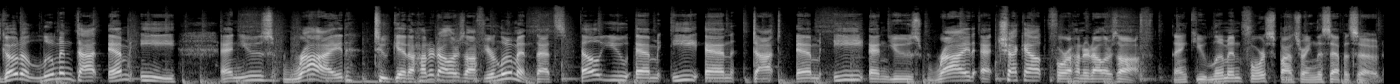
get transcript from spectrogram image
go to lumen.me and use RIDE to get $100 off your Lumen. That's L U M E N dot M E and use RIDE at checkout for $100 off. Thank you, Lumen, for sponsoring this episode.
